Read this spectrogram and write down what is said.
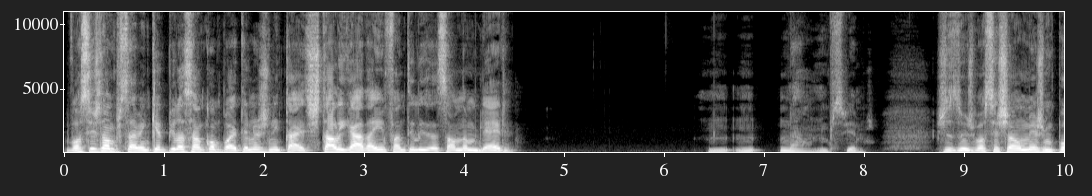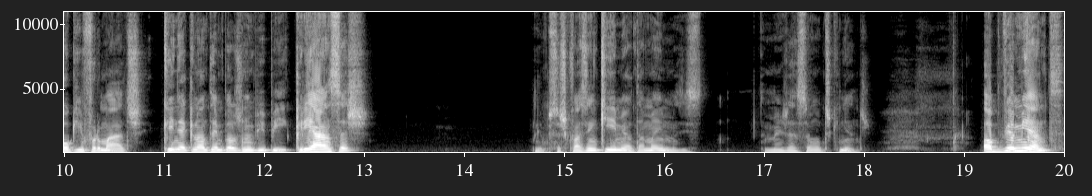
Vocês não percebem que a depilação completa nos genitais está ligada à infantilização da mulher? Não, não percebemos. Jesus, vocês são mesmo pouco informados. Quem é que não tem pelos no pipi? Crianças. E pessoas que fazem químio também, mas isso também já são outros 500. Obviamente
